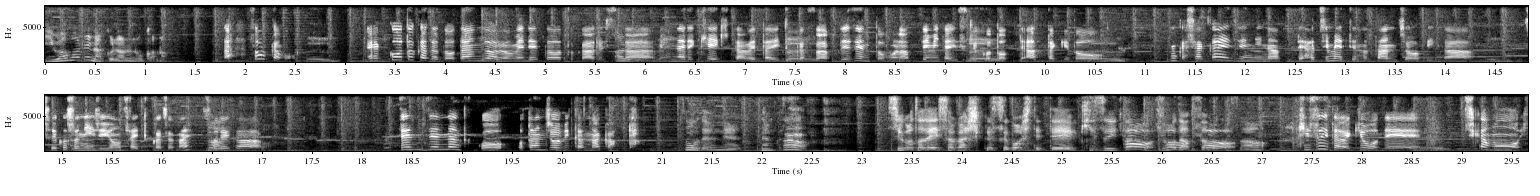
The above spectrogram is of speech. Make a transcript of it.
祝われなくなるのかな？あそうかも。うん学校とかだとお誕生日おめでとうとかあるしさね。みんなでケーキ食べたりとかさ、プレゼントもらってみたりすることってあったけど、うん。なんか社会人になって初めての誕生日がそれこそ24歳とかじゃない？それが全然なんかこうお誕生日感なかっそうだよね。なんかた、さ、仕事で忙しく過ごしてて気づいたら今日だったとかさ。うん、気づいたら今日でしかも一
